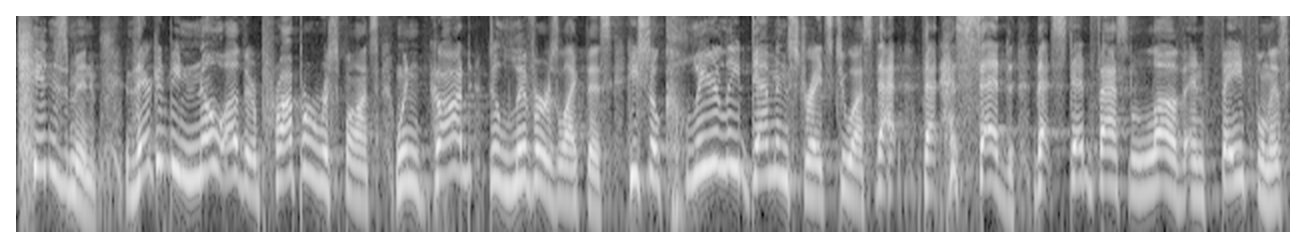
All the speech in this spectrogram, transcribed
kinsman. There can be no other proper response when God delivers like this. He so clearly demonstrates to us that, that hesed, that steadfast love and faithfulness.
